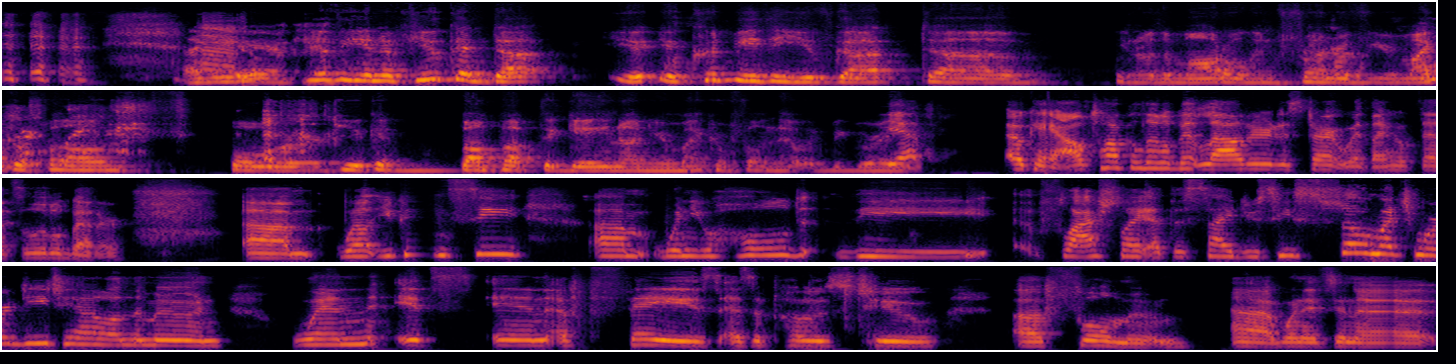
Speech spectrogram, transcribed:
I Um. Okay. Vivian, if you could, uh, it, it could be that you've got, uh, you know, the model in front of your microphone, or if you could bump up the gain on your microphone, that would be great. Yep. Okay, I'll talk a little bit louder to start with. I hope that's a little better. Um, well, you can see um, when you hold the flashlight at the side, you see so much more detail on the moon when it's in a phase as opposed to a full moon, uh, when it's in a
